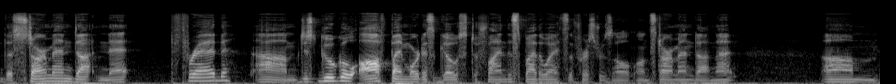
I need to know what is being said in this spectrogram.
the starmen.net thread. Um, just Google off by Mortis Ghost to find this, by the way. It's the first result on starmen.net. Um,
